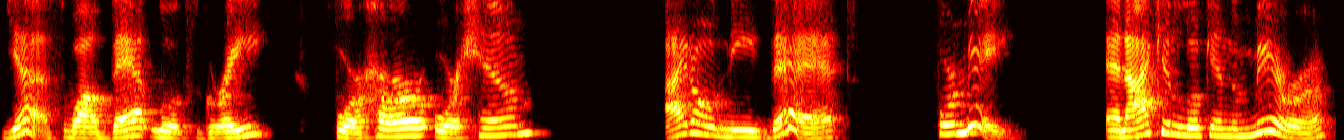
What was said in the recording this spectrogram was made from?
yes, while that looks great for her or him, I don't need that for me. And I can look in the mirror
